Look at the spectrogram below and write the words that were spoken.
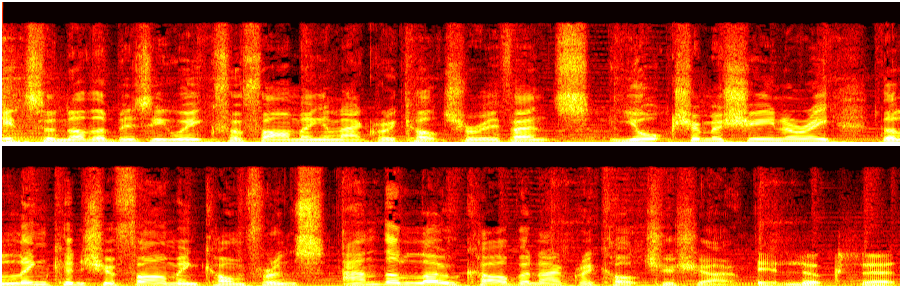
It's another busy week for farming and agriculture events. Yorkshire Machinery, the Lincolnshire Farming Conference, and the Low Carbon Agriculture Show. It looks at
